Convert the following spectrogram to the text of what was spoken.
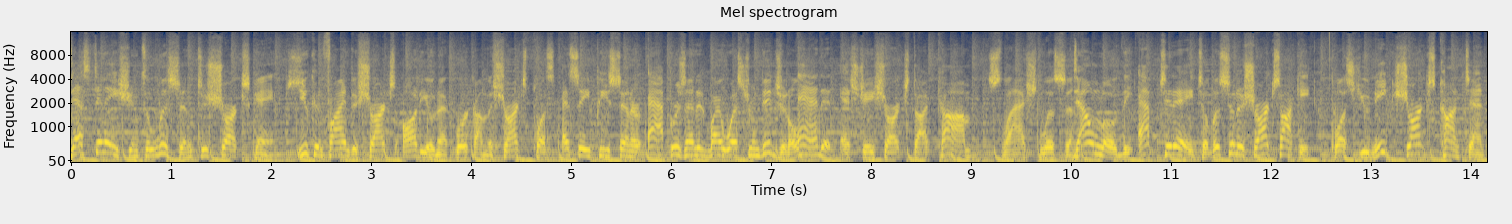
destination to listen to Sharks games. You can find the Sharks Audio Network on the Sharks Plus SAP Center app presented by Western Digital and at sjsharks.com slash listen. Download the app today to listen to Sharks hockey, plus unique Sharks content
